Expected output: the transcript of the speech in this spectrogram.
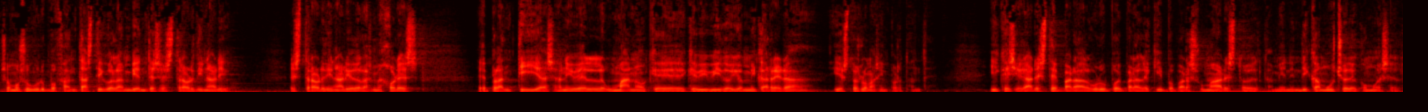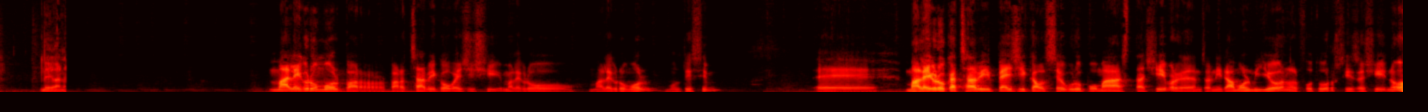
somos un grupo fantástico, el ambiente es extraordinario. Extraordinario, de las mejores eh, plantillas a nivel humano que, que he vivido yo en mi carrera. Y esto es lo más importante. Y que Gerard esté para el grupo y para el equipo para sumar, esto también indica mucho de cómo es él, de ganar. M'alegro molt per, per Xavi que ho vegi així, m'alegro molt, moltíssim. Eh, m'alegro que Xavi vegi que el seu grup humà està així, perquè ens anirà molt millor en el futur, si és així, no?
